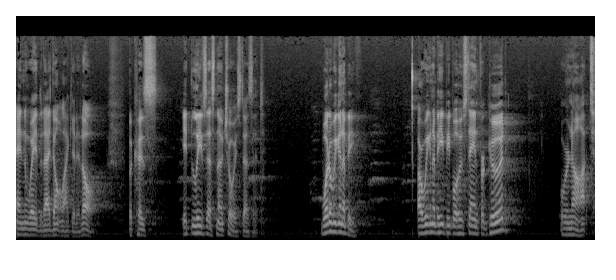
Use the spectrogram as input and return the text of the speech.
and the way that I don't like it at all because it leaves us no choice, does it? What are we going to be? Are we going to be people who stand for good or not?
